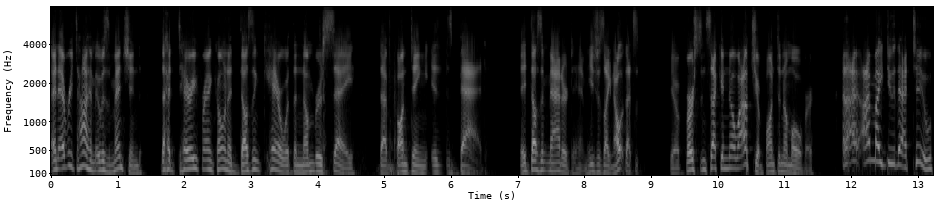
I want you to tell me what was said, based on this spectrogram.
and every time it was mentioned that Terry Francona doesn't care what the numbers say that bunting is bad. It doesn't matter to him. He's just like, no, that's you know, first and second no outs, you're bunting them over. And I, I might do that too,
